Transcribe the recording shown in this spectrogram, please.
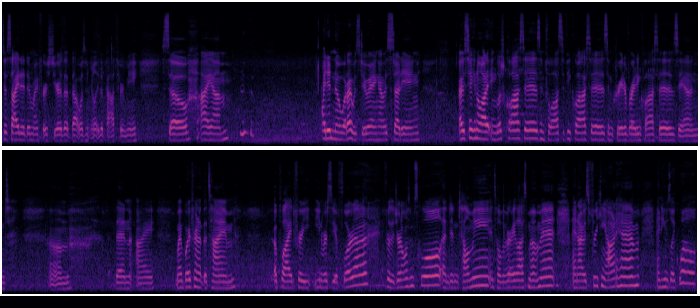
decided in my first year that that wasn't really the path for me. So I um I didn't know what I was doing. I was studying. I was taking a lot of English classes and philosophy classes and creative writing classes, and um, then I, my boyfriend at the time, applied for University of Florida for the journalism school and didn't tell me until the very last moment, and I was freaking out at him, and he was like, "Well."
